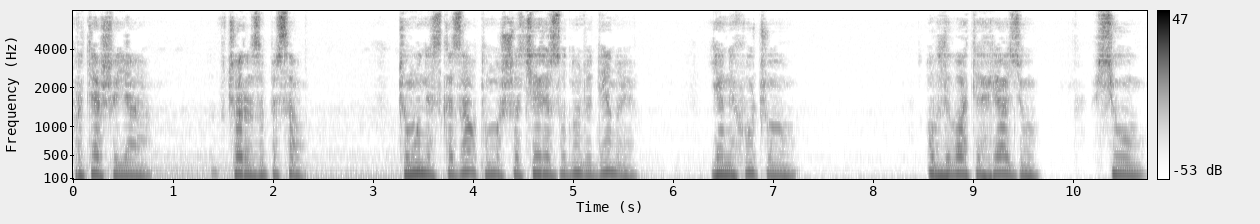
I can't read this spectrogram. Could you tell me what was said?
про те, що я вчора записав. Чому не сказав? Тому що через одну людину я не хочу обливати грязю всю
